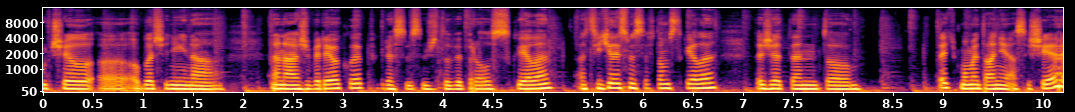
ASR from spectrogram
půjčil eh, oblečení na, na náš videoklip, kde si myslím, že to vypadalo skvěle a cítili jsme se v tom skvěle, takže tento teď momentálně asi šije.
